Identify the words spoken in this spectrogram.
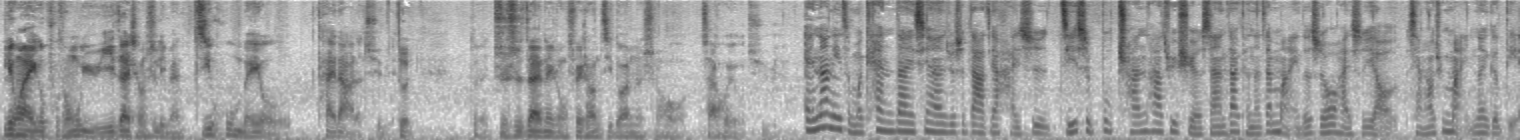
另外一个普通雨衣在城市里面几乎没有太大的区别。对，对，只是在那种非常极端的时候才会有区别。哎，那你怎么看待现在就是大家还是即使不穿它去雪山，但可能在买的时候还是要想要去买那个点？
